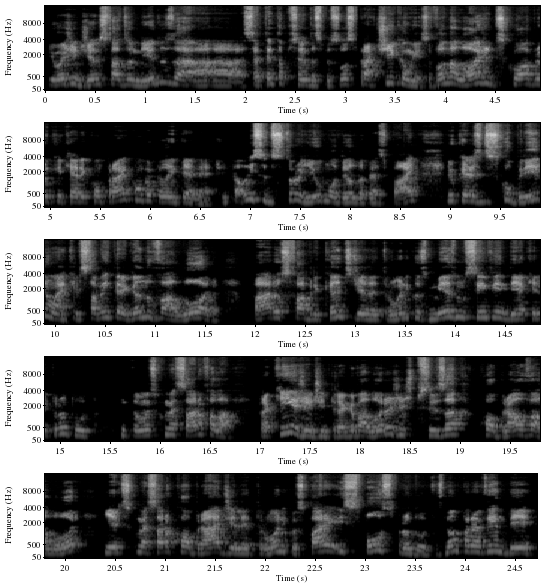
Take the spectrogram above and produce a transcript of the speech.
E hoje em dia nos Estados Unidos, a, a 70% das pessoas praticam isso. Vão na loja, descobrem o que querem comprar e compram pela internet. Então isso destruiu o modelo da Best Buy e o que eles descobriram é que eles estavam entregando valor para os fabricantes de eletrônicos mesmo sem vender aquele produto. Então eles começaram a falar: para quem a gente entrega valor, a gente precisa cobrar o valor, e eles começaram a cobrar de eletrônicos para expor os produtos, não para vender,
